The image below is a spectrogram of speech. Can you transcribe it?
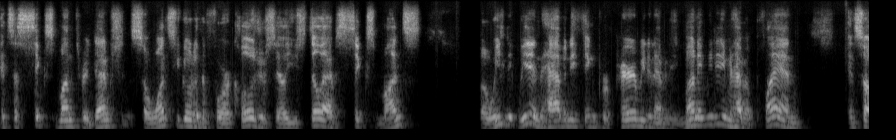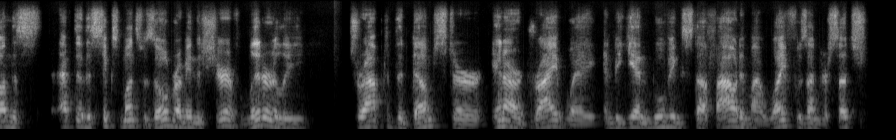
it's a six month redemption. So once you go to the foreclosure sale, you still have six months. But we, we didn't have anything prepared. We didn't have any money. We didn't even have a plan. And so on this, after the six months was over, I mean, the sheriff literally dropped the dumpster in our driveway and began moving stuff out. And my wife was under such,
